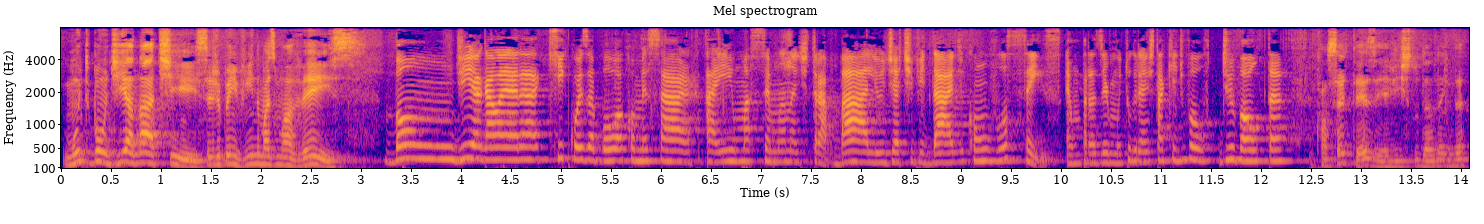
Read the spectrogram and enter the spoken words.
Muito bom dia, Nath! Seja bem-vinda mais uma vez. Bom dia, galera! Que coisa boa começar aí uma semana de trabalho, de atividade com vocês. É um prazer muito grande estar aqui de, de volta. Com certeza, e a gente estudando ainda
